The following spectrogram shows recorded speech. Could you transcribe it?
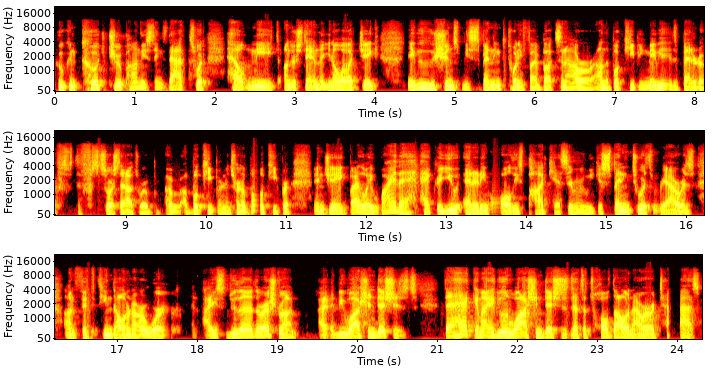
who can coach you upon these things. That's what helped me to understand that, you know what, Jake, maybe we shouldn't be spending 25 bucks an hour on the bookkeeping. Maybe it's better to, to source that out to a, a, bookkeeper, an internal bookkeeper. And Jake, by the way, why the heck are you editing all these podcasts every week? You're spending two or three hours on $15 an hour work. And I used to do that at the restaurant. I'd be washing dishes. The heck am I doing washing dishes? That's a $12 an hour task,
